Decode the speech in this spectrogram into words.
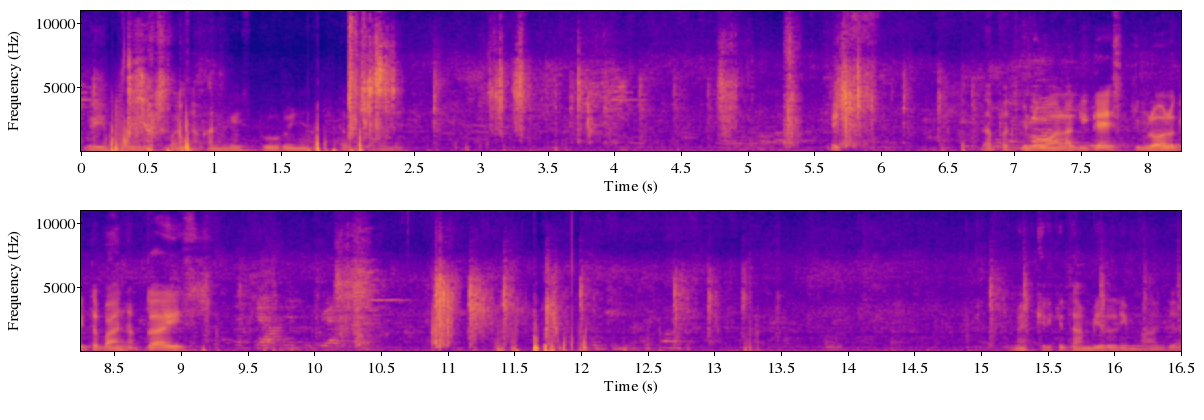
Wih, pelurunya kebanyakan guys pelurunya. Kita buang Dapat glow lagi guys. Glow kita banyak guys. Med kit kita ambil 5 aja.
